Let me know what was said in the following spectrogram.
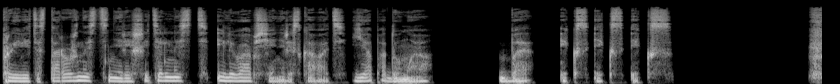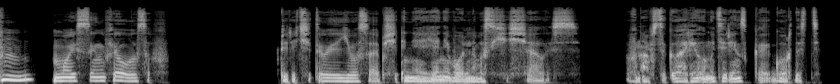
проявить осторожность, нерешительность или вообще не рисковать. Я подумаю. BXXX. Хм, мой сын философ. Перечитывая его сообщение, я невольно восхищалась. Вновь заговорила материнская гордость.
